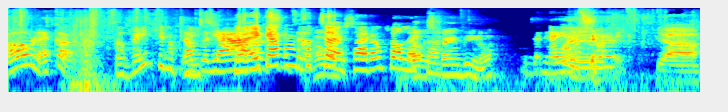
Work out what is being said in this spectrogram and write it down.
Oh, lekker. dat weet je nog Dat, niet. ja, Ja, ik heb hem getest. Hij rookt wel Dat is lekker. geen wien hoor. Nee, dat is Oei. Ja,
